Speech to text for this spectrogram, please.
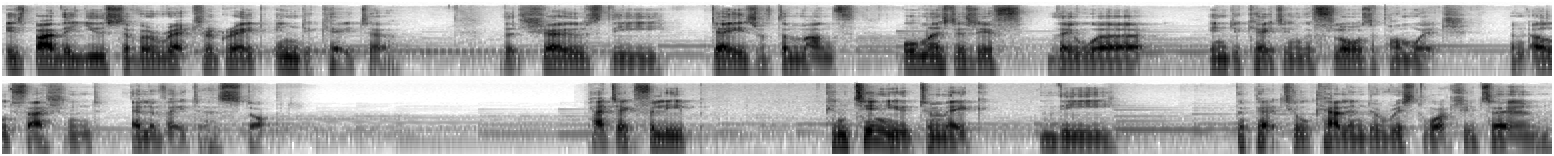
is by the use of a retrograde indicator that shows the days of the month almost as if they were indicating the floors upon which an old-fashioned elevator has stopped. Patek Philippe continued to make the perpetual calendar wristwatch its own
